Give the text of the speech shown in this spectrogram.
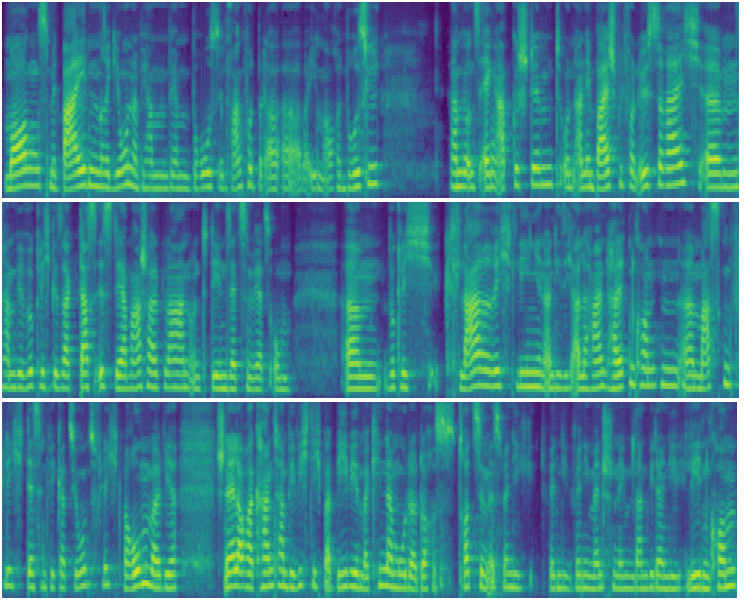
morgens mit beiden Regionen, wir haben, wir haben Büros in Frankfurt, äh, aber eben auch in Brüssel, haben wir uns eng abgestimmt. Und an dem Beispiel von Österreich ähm, haben wir wirklich gesagt, das ist der Marshallplan und den setzen wir jetzt um ähm, wirklich klare Richtlinien, an die sich alle halten konnten. Äh, Maskenpflicht, Desinfikationspflicht. Warum? Weil wir schnell auch erkannt haben, wie wichtig bei Baby und bei Kindermode doch es trotzdem ist, wenn die, wenn die, wenn die Menschen eben dann wieder in die Läden kommen,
